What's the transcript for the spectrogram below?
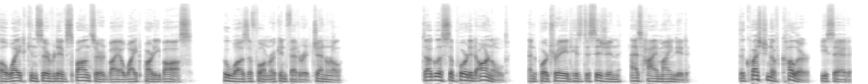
a white conservative sponsored by a white party boss, who was a former Confederate general. Douglass supported Arnold and portrayed his decision as high minded. The question of color, he said,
